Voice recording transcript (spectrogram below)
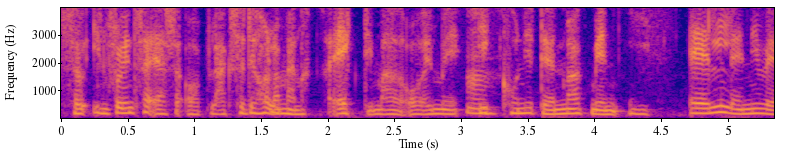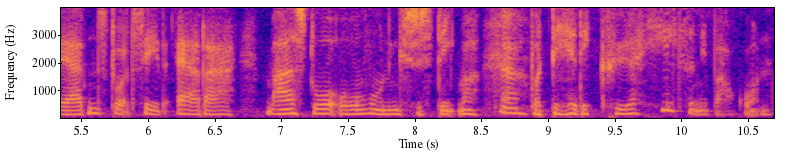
Så influenza er så oplagt, så det holder man rigtig meget øje med. Mm. Ikke kun i Danmark, men i alle lande i verden stort set er der meget store overvågningssystemer, ja. hvor det her det kører hele tiden i baggrunden.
